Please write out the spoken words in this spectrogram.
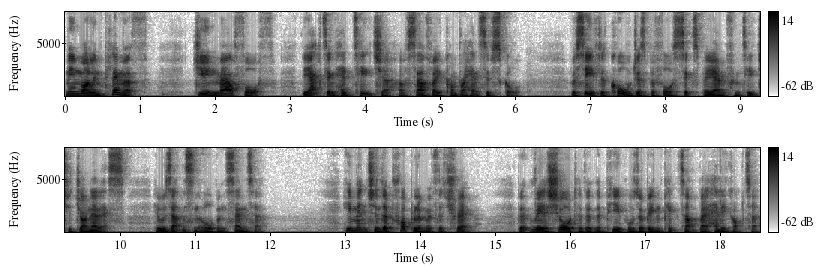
Meanwhile, in Plymouth, June Malforth, the acting head teacher of Southway Comprehensive School, received a call just before 6 pm from teacher John Ellis, who was at the St Albans Centre. He mentioned a problem with the trip, but reassured her that the pupils were being picked up by a helicopter.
